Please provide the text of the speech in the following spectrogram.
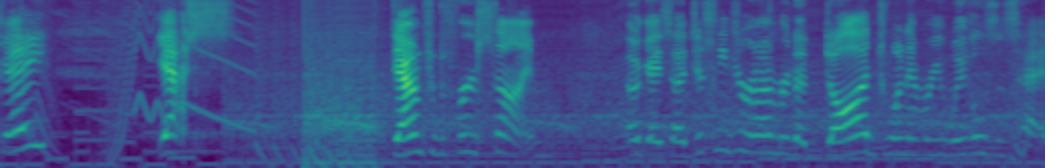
Okay. Yes. Down for the first time. Okay, so I just need to remember to dodge whenever he wiggles his head.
